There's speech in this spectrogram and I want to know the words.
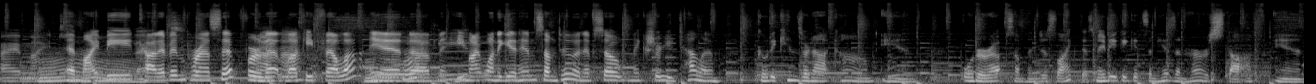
I might. It might be kind of impressive for that Uh-huh. lucky fella, and uh, he might want to get him some too. And if so, make sure you tell him go to kinzer.com and order up something just like this. Maybe you could get some his and hers stuff and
